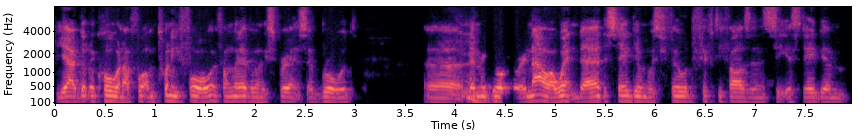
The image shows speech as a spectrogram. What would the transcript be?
yeah, I got the call, and I thought I'm 24. If I'm ever going to ever experience abroad, uh, let me go for it. Now I went there. The stadium was filled, 50,000 seater stadium.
